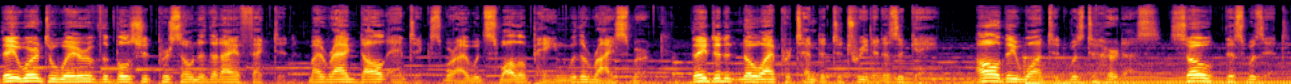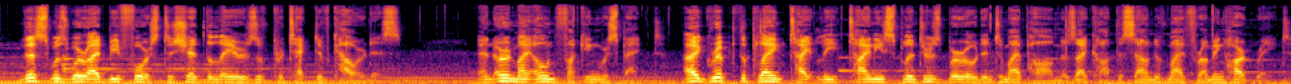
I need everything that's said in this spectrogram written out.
They weren't aware of the bullshit persona that I affected, my ragdoll antics where I would swallow pain with a wry smirk. They didn't know I pretended to treat it as a game. All they wanted was to hurt us. So, this was it. This was where I'd be forced to shed the layers of protective cowardice and earn my own fucking respect. I gripped the plank tightly, tiny splinters burrowed into my palm as I caught the sound of my thrumming heart rate.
